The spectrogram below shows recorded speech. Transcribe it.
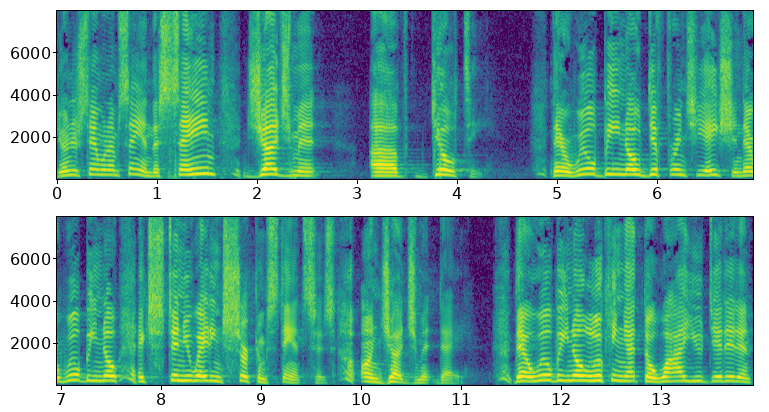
You understand what I'm saying? The same judgment of guilty. There will be no differentiation. There will be no extenuating circumstances on Judgment Day. There will be no looking at the why you did it and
